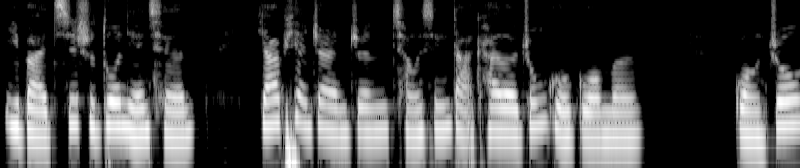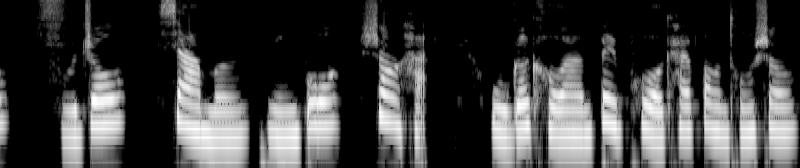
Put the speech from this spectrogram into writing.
一百七十多年前，鸦片战争强行打开了中国国门。广州、福州、厦门、宁波、上海五个口岸被迫开放通商，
